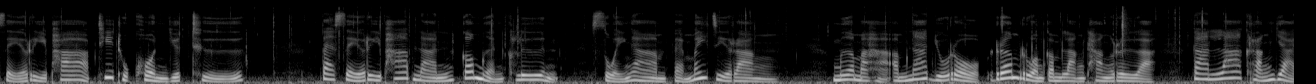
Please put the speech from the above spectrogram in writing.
เสรีภาพที่ทุกคนยึดถือ แต่เสรีภาพนั้นก็เหมือนคลื่น สวยงามแต่ไม่จีรัง เมื่อมหาอำนาจยุโรปเริ่มรวมกำลังทางเรือ การล่าครั้งใหญ่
